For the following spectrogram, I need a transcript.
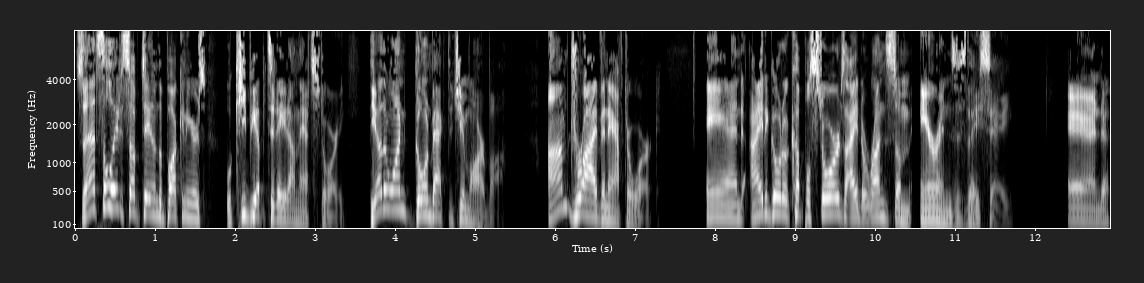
So that's the latest update on the Buccaneers. We'll keep you up to date on that story. The other one, going back to Jim Harbaugh. I'm driving after work and I had to go to a couple stores. I had to run some errands, as they say. And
